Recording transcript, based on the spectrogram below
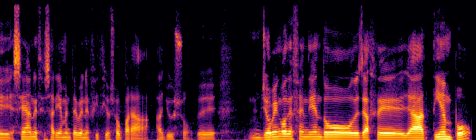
eh, sea necesariamente beneficioso para Ayuso. Eh, yo vengo defendiendo desde hace ya tiempo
